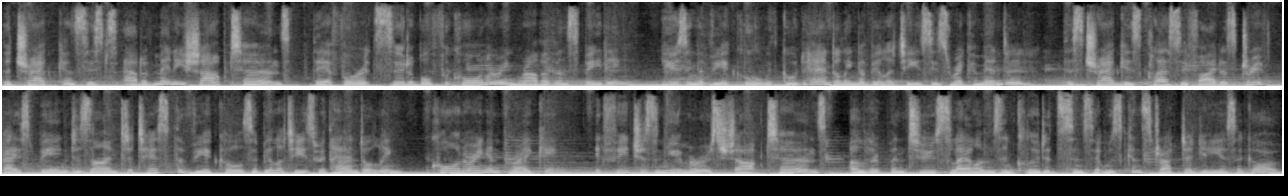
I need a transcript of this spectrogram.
The track consists out of many sharp turns, therefore it's suitable for cornering rather than speeding. Using a vehicle with good handling abilities is recommended. This track is classified as drift-based being designed to test the vehicle's abilities with handling, cornering and braking. It features numerous sharp turns, a loop and two slaloms included since it was constructed years ago.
